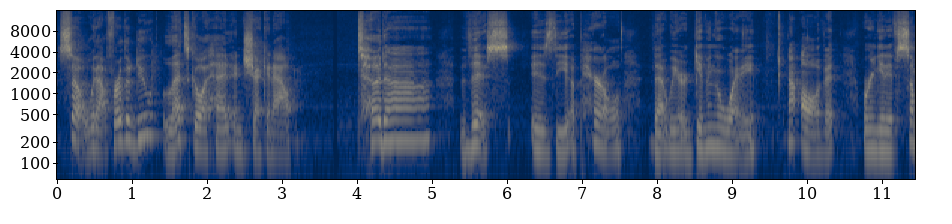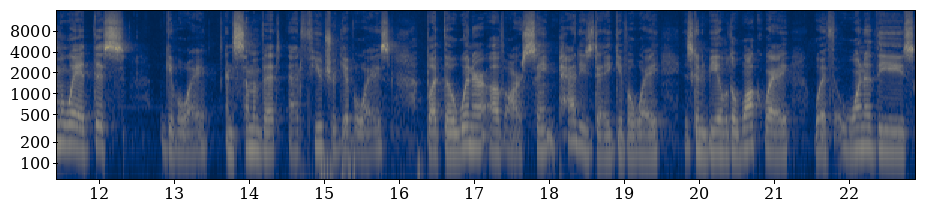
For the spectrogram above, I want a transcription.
So without further ado, let's go ahead and check it out. Ta-da! This is the apparel that we are giving away. Not all of it. We're gonna give some away at this giveaway and some of it at future giveaways. But the winner of our St. Patty's Day giveaway is gonna be able to walk away with one of these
